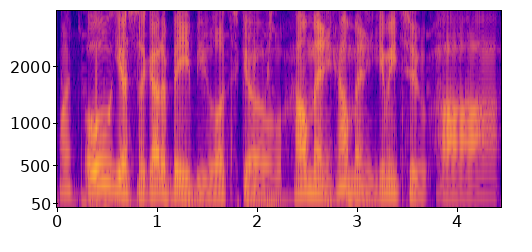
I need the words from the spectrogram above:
What? Oh, yes, I got a baby. Let's go. How many? How many? Give me two. Ah.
